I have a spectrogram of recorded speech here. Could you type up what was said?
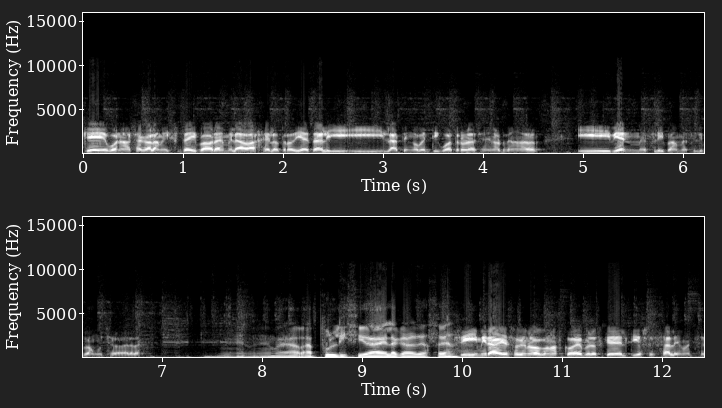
que bueno, ha sacado la mixtape ahora y me la bajé el otro día y tal, y, y la tengo 24 horas en el ordenador. Y bien, me flipa, me flipa mucho, la verdad. La, la publicidad es la acabas de hacer. Sí, mira, eso que no lo conozco, ¿eh? pero es que el tío se sale, macho.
